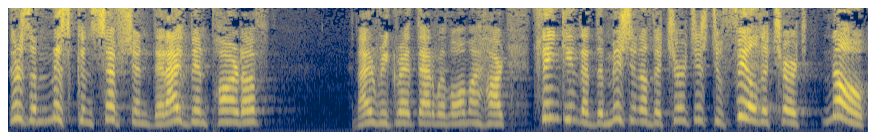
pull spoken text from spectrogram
There's a misconception that I've been part of, and I regret that with all my heart, thinking that the mission of the church is to fill the church. No,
